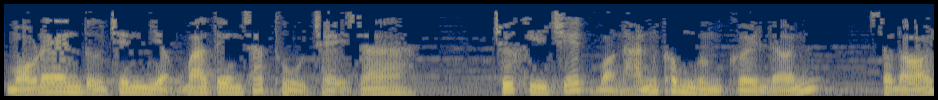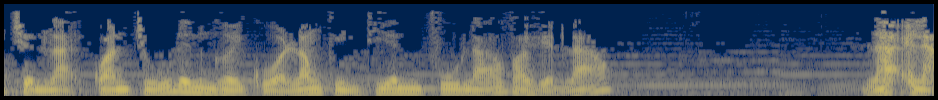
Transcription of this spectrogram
Máu đen từ trên miệng ba tên sát thủ chảy ra, Trước khi chết bọn hắn không ngừng cười lớn, sau đó truyền lại quán chú lên người của Long Kình Thiên, Phu Lão và Huyền Lão. Lại là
